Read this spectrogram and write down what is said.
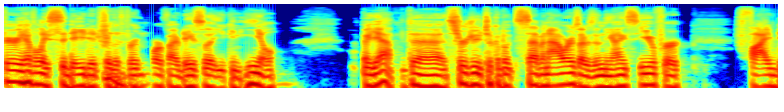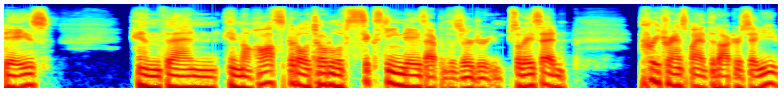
very heavily sedated for the first Mhm. four or five days so that you can heal. But yeah, the surgery took about seven hours. I was in the ICU for five days. And then in the hospital, a total of 16 days after the surgery. So they said pre transplant, the doctor said, you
